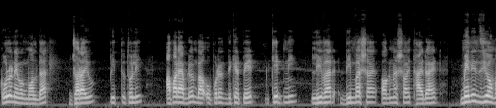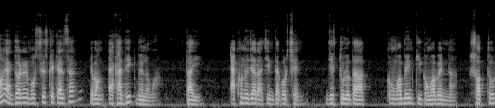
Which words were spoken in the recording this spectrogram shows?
কোলন এবং মলদার জরায়ু, পিত্তথলি আপার অ্যাবডোমেন বা উপরের দিকের পেট কিডনি লিভার ডিম্বাশয়, অগ্নাশয় থাইরয়েড মেনিনজিওমা এক ধরনের মস্তিষ্কে ক্যান্সার এবং একাধিক মেলোমা। তাই এখনও যারা চিন্তা করছেন যে স্থূলতা কমাবেন কি কমাবেন না, সত্তর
